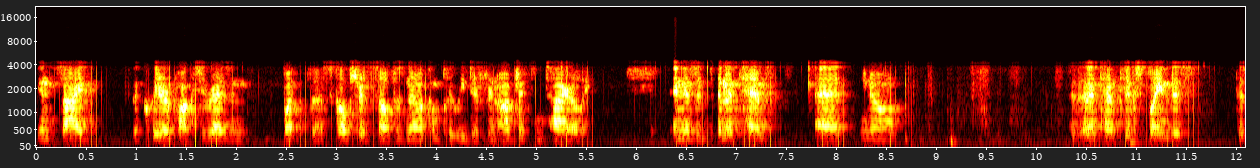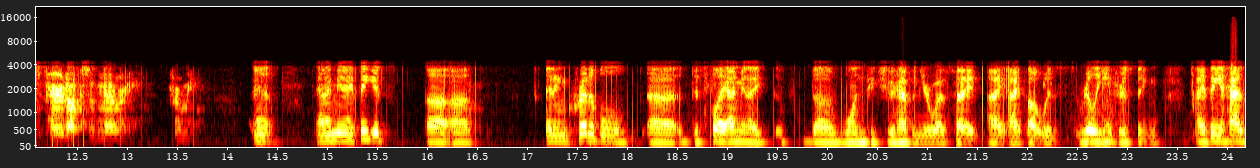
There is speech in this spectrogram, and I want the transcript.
inside the clear epoxy resin but the sculpture itself is now a completely different object entirely. And it's an attempt at, you know, an attempt to explain this this paradox of memory for me. And, and I mean, I think it's uh, uh, an incredible uh, display. I mean, I the one picture you have on your website, I, I thought was really interesting. I think it has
